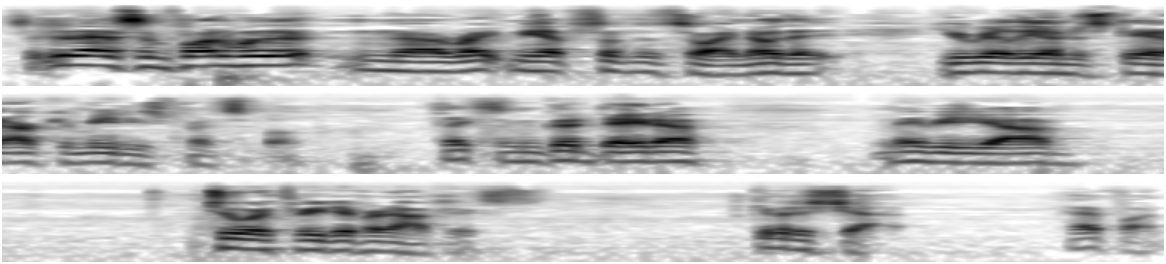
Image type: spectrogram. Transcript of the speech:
So just have some fun with it and uh, write me up something so I know that you really understand Archimedes' principle. Take some good data, maybe uh, two or three different objects. Give it a shot. Have fun.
